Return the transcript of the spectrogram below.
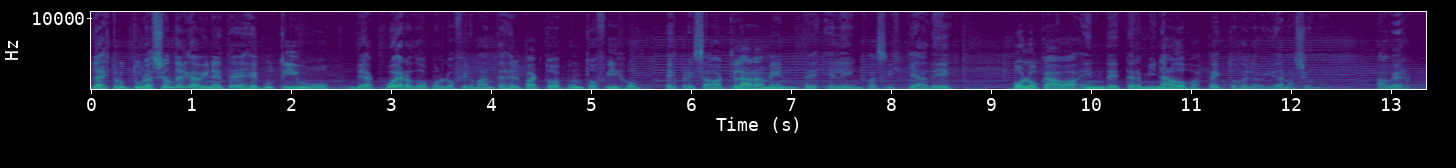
La estructuración del gabinete ejecutivo, de acuerdo con los firmantes del pacto de punto fijo, expresaba claramente el énfasis que AD colocaba en determinados aspectos de la vida nacional. A ver,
